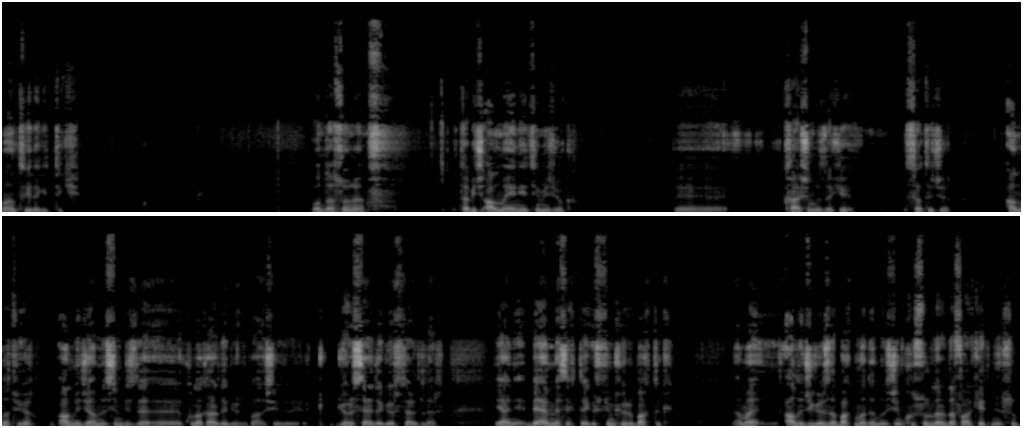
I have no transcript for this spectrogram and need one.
mantığıyla gittik. Ondan sonra tabii hiç almaya niyetimiz yok. Ee, karşımızdaki satıcı anlatıyor. Almayacağımız için biz de e, kulak ardı ediyoruz bazı şeyleri. Görselde gösterdiler. Yani beğenmesek de üstün körü baktık. Ama alıcı gözle bakmadığımız için kusurları da fark etmiyorsun.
